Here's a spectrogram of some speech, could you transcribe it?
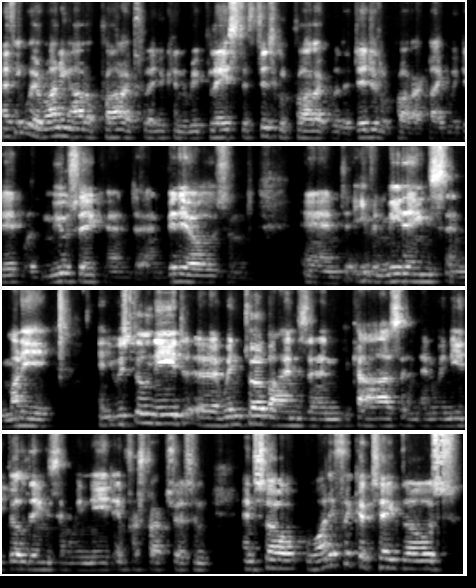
I think we're running out of products where you can replace the physical product with a digital product, like we did with music and, and videos and and even meetings and money. and we still need uh, wind turbines and cars and, and we need buildings and we need infrastructures. And and so what if we could take those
